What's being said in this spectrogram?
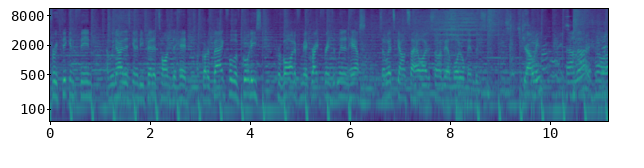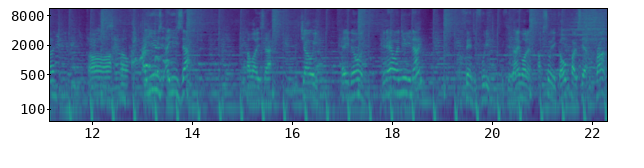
through thick and thin, and we know there's going to be better times ahead. I've got a bag full of goodies provided from our great friends at Linen House, so let's go and say hello to some of our loyal members. Joey, how no? Hello. Oh, hell. Are you, are you Zach? Hello, Zach. Joey, how you doing? You know how I knew your name? I found your footy with your name on it. I saw your goalpost out in front.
